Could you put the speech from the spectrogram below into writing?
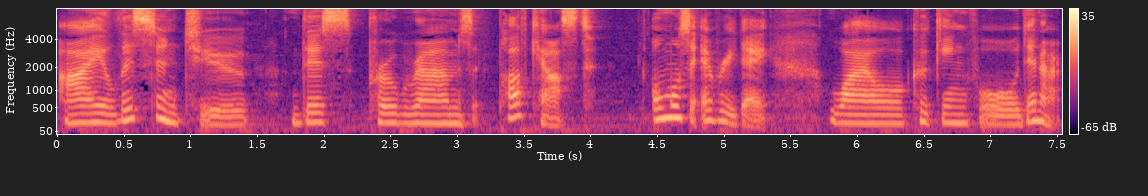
I listened to this program's podcast almost every day while cooking for dinner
